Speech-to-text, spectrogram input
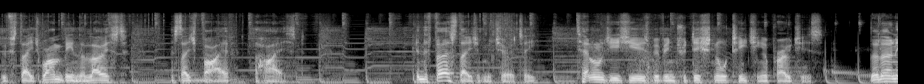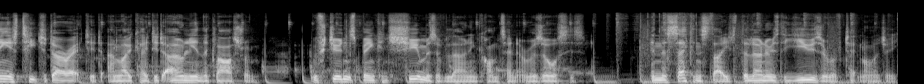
with stage one being the lowest and stage five the highest. In the first stage of maturity, technology is used within traditional teaching approaches. The learning is teacher directed and located only in the classroom, with students being consumers of learning content and resources. In the second stage, the learner is the user of technology.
